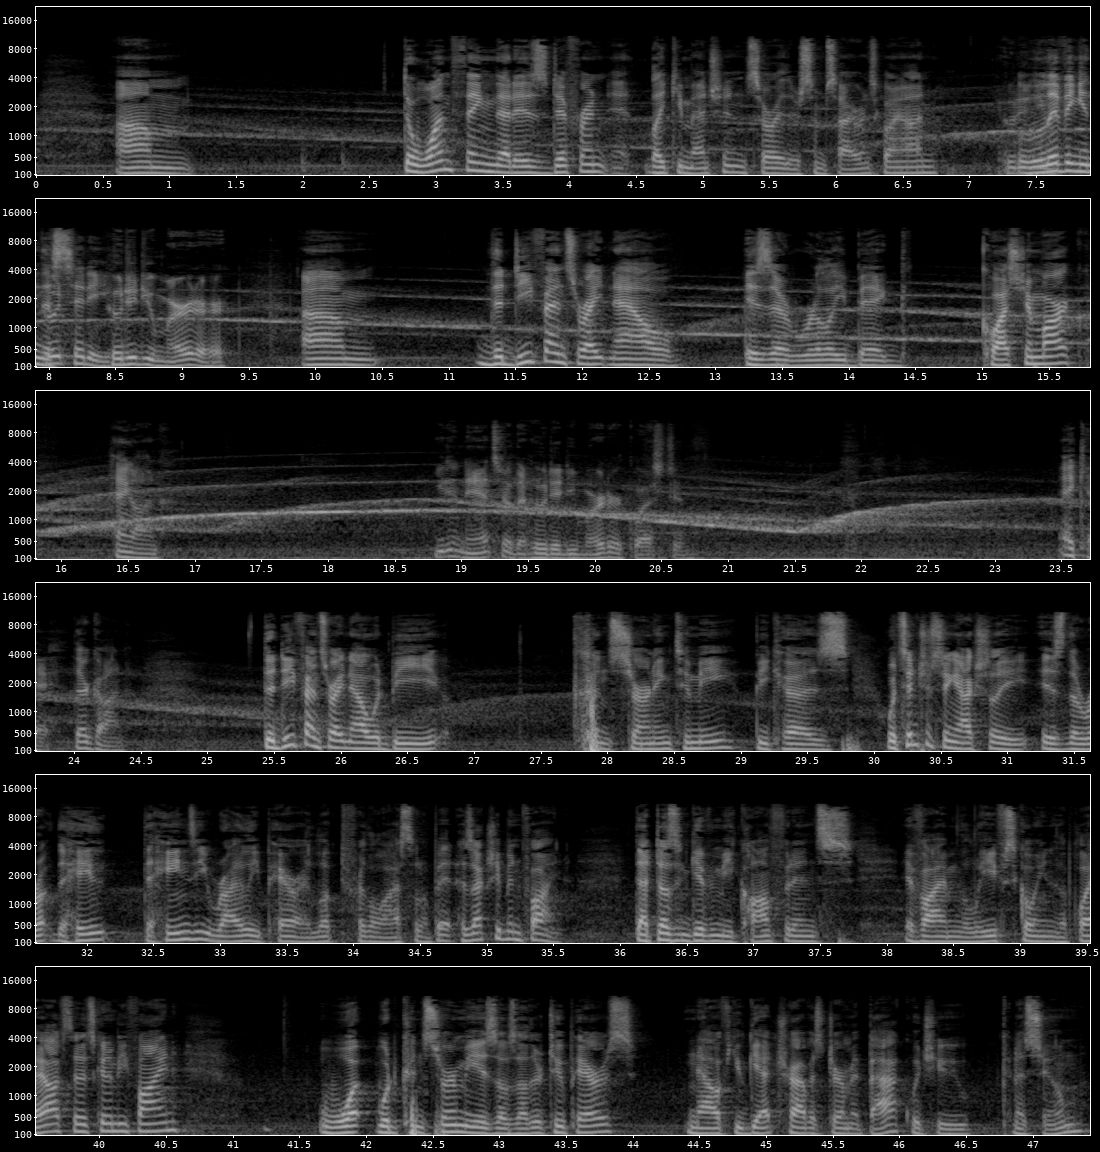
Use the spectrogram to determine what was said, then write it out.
Um, the one thing that is different, like you mentioned, sorry, there's some sirens going on. did you- Living in the who- city, Who did you murder? Um, the defense right now is a really big question mark. Hang on. You didn't answer the "Who did you murder?" question. Okay, they're gone. The defense right now would be concerning to me because what's interesting actually is the the Hay, the Hainsey Rielly pair I looked for the last little bit has actually been fine. That doesn't give me confidence if I'm the Leafs going into the playoffs that it's going to be fine. What would concern me is those other two pairs. Now, if you get Travis Dermott back, which you can assume,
